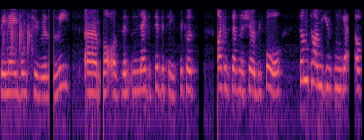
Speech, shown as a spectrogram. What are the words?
being able to release um, a lot of the negativities because, like I've said in the show before, sometimes you can get up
